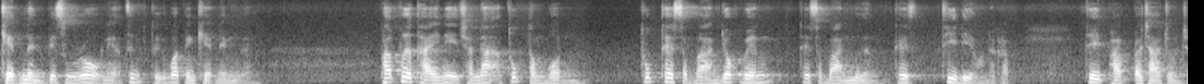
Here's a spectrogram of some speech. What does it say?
เขตหนึ่งพิษณุโลกเนี่ยซึ่งถือว่าเป็นเขตในเมืองพรรคเพื่อไทยนี่ชนะทุกตำบล ทุกเทศบาลยกเว้นเทศบาลเมืองเทศที่เดียวนะครับ ที่พรรคประชาชนช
